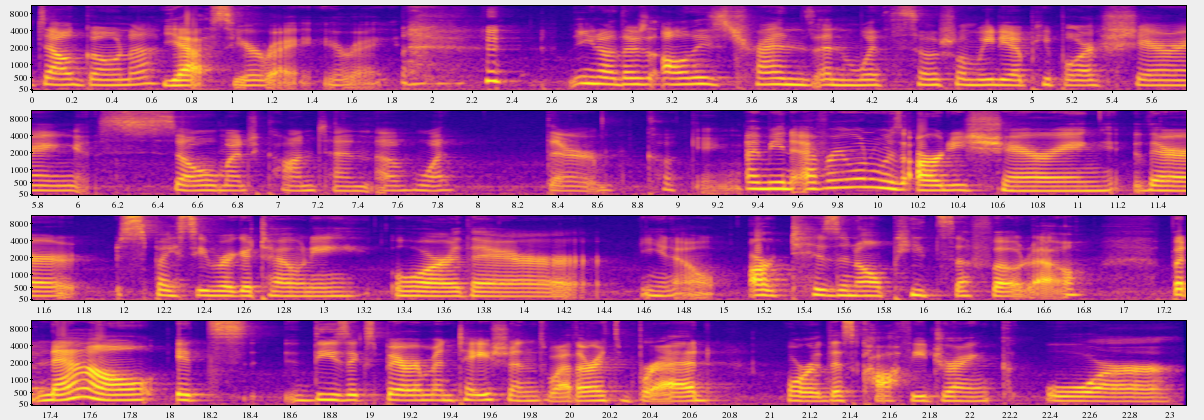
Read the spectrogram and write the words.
dalgona. Yes, you're right. You're right. You know, there's all these trends and with social media people are sharing so much content of what they're cooking. I mean, everyone was already sharing their spicy rigatoni or their, you know, artisanal pizza photo. But now it's these experimentations, whether it's bread or this coffee drink or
